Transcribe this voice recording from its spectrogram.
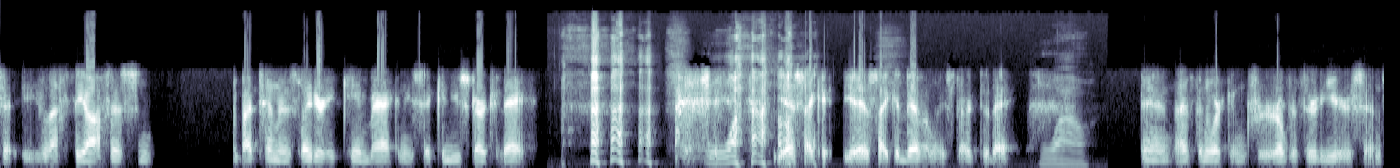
said he left the office, and about ten minutes later, he came back and he said, "Can you start today?" Wow. yes, I could. Yes, I could definitely start today. Wow. And I've been working for over thirty years since.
